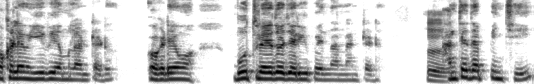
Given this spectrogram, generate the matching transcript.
ఒకడేమో ఈవీఎంలు అంటాడు ఒకడేమో బూత్లో ఏదో జరిగిపోయిందని అంటాడు. అంతే తప్పించి.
